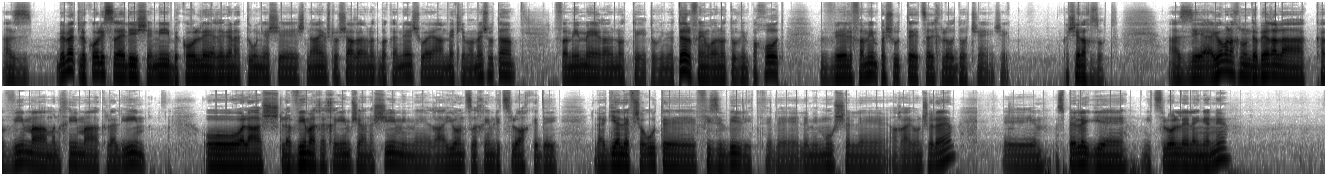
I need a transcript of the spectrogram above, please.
אז באמת, לכל ישראלי שני, בכל uh, רגע נתון יש uh, שניים, שלושה רעיונות בקנה שהוא היה מת לממש אותם. לפעמים uh, רעיונות טובים יותר, לפעמים רעיונות טובים פחות, ולפעמים פשוט צריך להודות ש... שקשה לחזות. אז היום אנחנו נדבר על הקווים המנחים הכלליים, או על השלבים ההכרחיים שאנשים עם רעיון צריכים לצלוח כדי להגיע לאפשרות uh, פיזיבילית, למימוש של uh, הרעיון שלהם. Uh, אז פלג, נצלול לעניינים?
